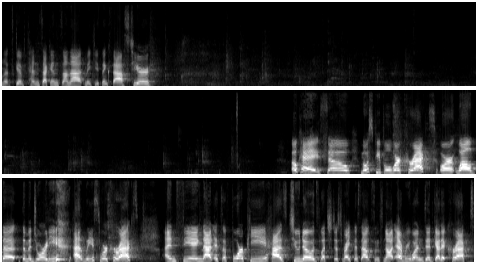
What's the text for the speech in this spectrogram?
Let's give 10 seconds on that, make you think fast here. Okay, so most people were correct, or well, the, the majority at least were correct. And seeing that it's a 4p has two nodes, let's just write this out since not everyone did get it correct.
